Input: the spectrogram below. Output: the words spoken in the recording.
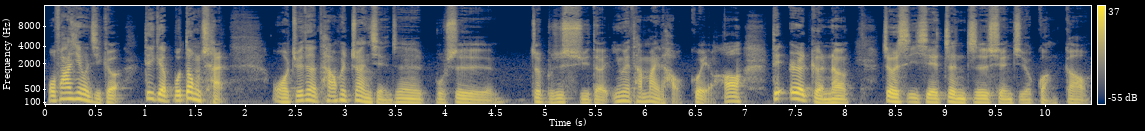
我发现有几个，第一个不动产，我觉得它会赚钱，真的不是，这不是虚的，因为它卖的好贵哦。第二个呢，就是一些政治选举的广告，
